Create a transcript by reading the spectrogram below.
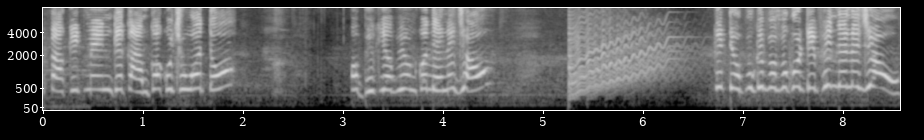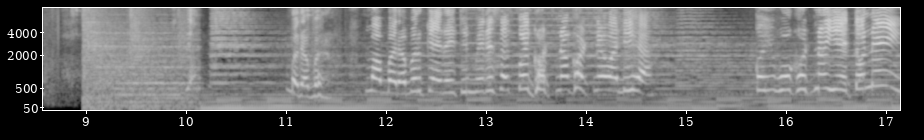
पैकेट में इनके काम का कुछ हुआ तो? अभी की अभी उनको देने जाऊँ? कि टोपू के पापा को टिफ़िन देने जाऊँ? बराबर, माँ बराबर कह रही थी, मेरे साथ कोई घटना घटने वाली है। कहीं वो घटना ये तो नहीं।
